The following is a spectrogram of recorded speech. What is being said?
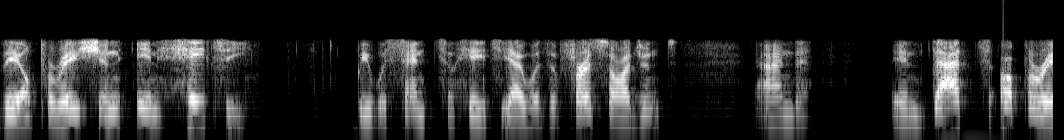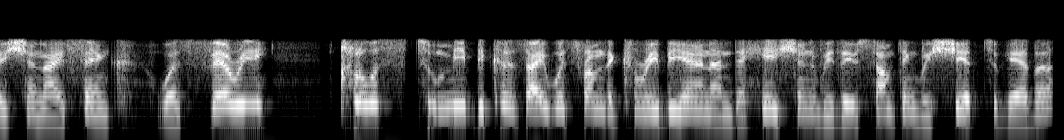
the operation in Haiti. We were sent to Haiti. I was a first sergeant, and in that operation, I think was very close to me because I was from the Caribbean and the Haitian. We, there's something we shared together.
